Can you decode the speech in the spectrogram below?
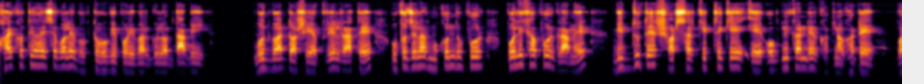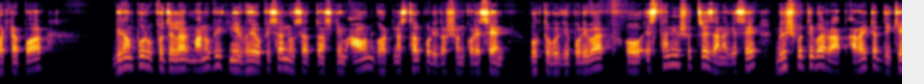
ক্ষয়ক্ষতি হয়েছে বলে ভুক্তভোগী পরিবারগুলোর দাবি। বুধবার দশই এপ্রিল রাতে উপজেলার মুকুন্দপুর পলিখাপুর গ্রামে বিদ্যুতের শর্ট সার্কিট থেকে এ অগ্নিকাণ্ডের ঘটনা ঘটে। ঘটনার পর বিরামপুর উপজেলার মানবিক নির্বাহী অফিসার নুসার তাসনিম আওন ঘটনাস্থল পরিদর্শন করেছেন। ভুক্তভোগী পরিবার ও স্থানীয় সূত্রে জানা গেছে, বৃহস্পতিবার রাত আড়াইটার দিকে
